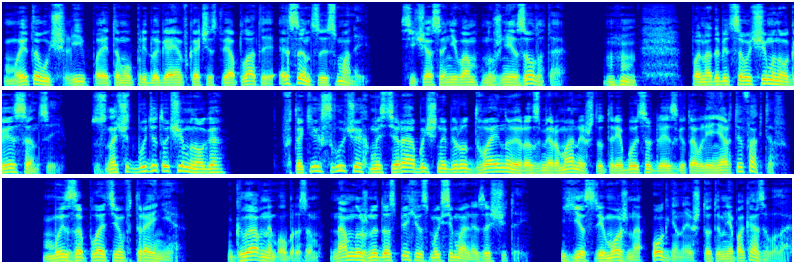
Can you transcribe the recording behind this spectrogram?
Мы это учли, поэтому предлагаем в качестве оплаты эссенцию с маной. Сейчас они вам нужнее золота. Понадобится очень много эссенций. Значит, будет очень много. В таких случаях мастера обычно берут двойной размер маны, что требуется для изготовления артефактов. Мы заплатим втройне. Главным образом, нам нужны доспехи с максимальной защитой. Если можно, огненные, что ты мне показывала.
